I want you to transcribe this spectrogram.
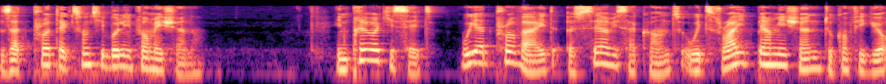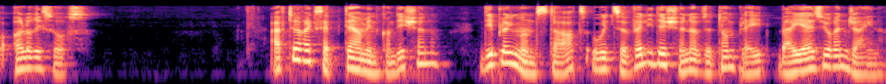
that protect sensible information. In prerequisite, we had provide a service account with right permission to configure all resource. After accept term and condition, deployment starts with the validation of the template by Azure Engine.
